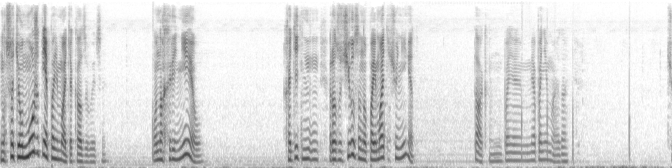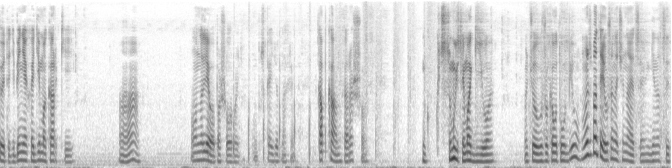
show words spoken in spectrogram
Ну, кстати, он может меня поймать, оказывается. Он охренел. Ходить разучился, но поймать еще нет. Так, я понимаю, да. Что это? Тебе необходимо каркей. -а, -а. Он налево пошел вроде. Ну, пускай идет нахрен. Капкан, хорошо. В смысле могила? Ну что, уже кого-то убил? Ну смотри, уже начинается геноцид.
